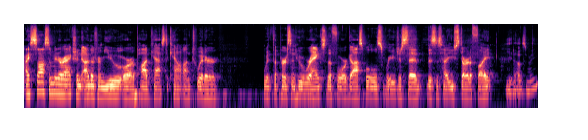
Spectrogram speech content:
I saw some interaction either from you or a podcast account on Twitter with the person who ranked the four gospels where you just said this is how you start a fight. He knows me.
